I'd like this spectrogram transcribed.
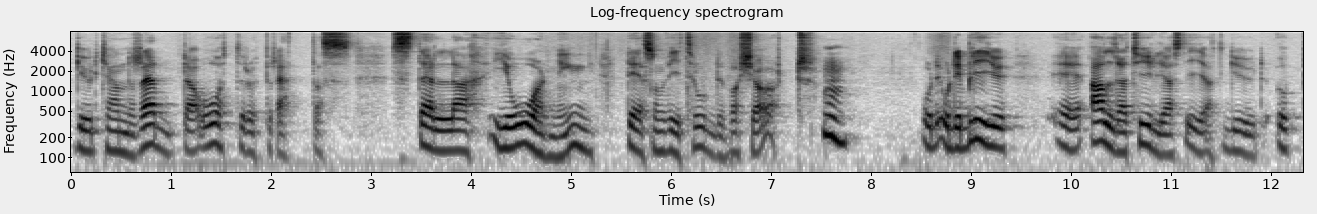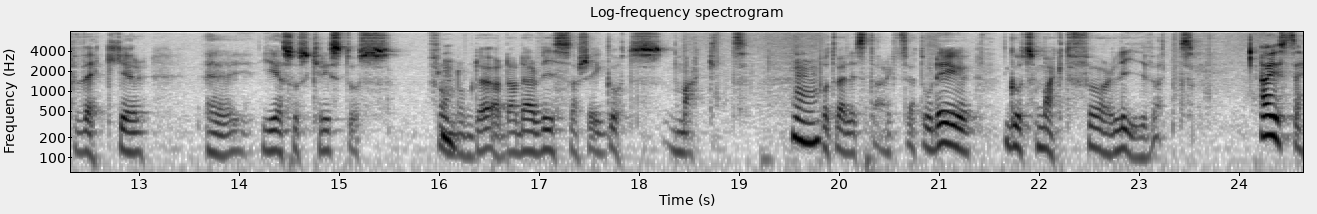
Gud kan rädda, återupprättas, ställa i ordning det som vi trodde var kört. Mm. Och det, och det blir ju eh, allra tydligast i att Gud uppväcker eh, Jesus Kristus från Mm. de döda. Där visar sig Guds makt Mm. på ett väldigt starkt sätt. Och det är ju Guds makt för livet. Ja, just det.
